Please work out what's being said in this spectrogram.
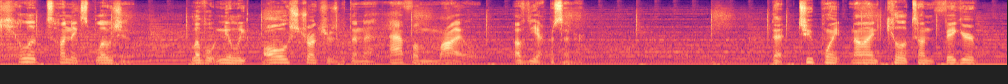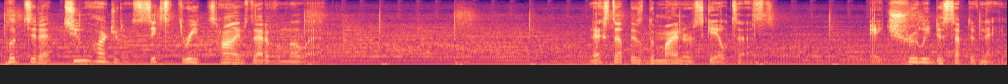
kiloton explosion leveled nearly all structures within a half a mile of the epicenter. That 2.9 kiloton figure puts it at 263 times that of a Moab. Next up is the minor scale test, a truly deceptive name.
